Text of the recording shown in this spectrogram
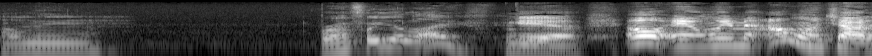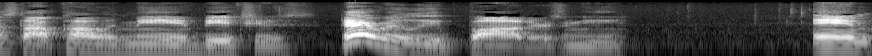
I mean, run for your life. Yeah. Oh, and women, I want y'all to stop calling men bitches. That really bothers me. And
